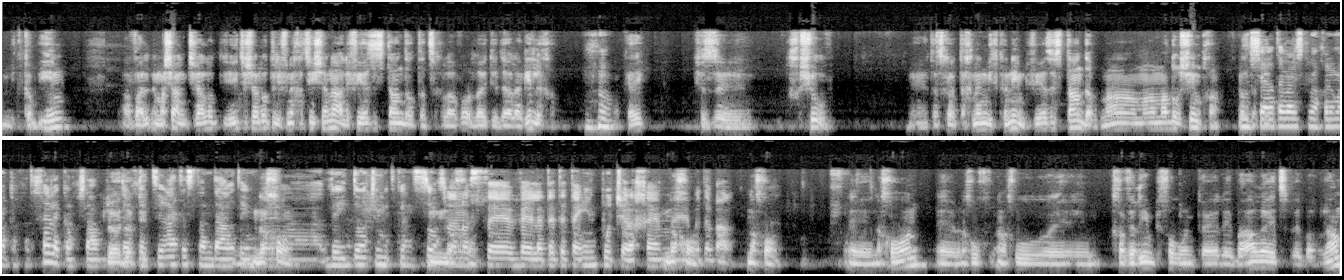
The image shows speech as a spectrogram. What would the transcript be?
מתקבעים, אבל למשל, היית שואל אותי לפני חצי שנה, לפי איזה סטנדרט אתה צריך לעבוד, לא הייתי יודע להגיד לך, אוקיי? שזה חשוב. אה, אתה צריך לתכנן מתקנים, לפי איזה סטנדרט, מה, מה, מה דורשים לך? לא אני. משערת אבל שאתם יכולים לקחת חלק עכשיו, לא בתוך. יצירת הסטנדרטים, נכון. והוועידות שמתכנסות נכון. לנושא ולתת את האינפוט שלכם אה, נכון. בדבר. נכון, אה, נכון, אנחנו, אנחנו חברים בפורומים כאלה בארץ ובעולם,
